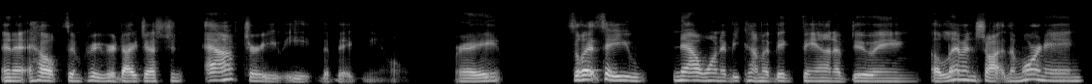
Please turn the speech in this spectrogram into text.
and it helps improve your digestion after you eat the big meal, right? So let's say you now want to become a big fan of doing a lemon shot in the morning.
